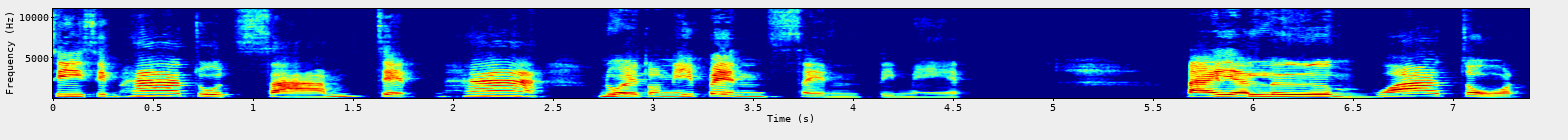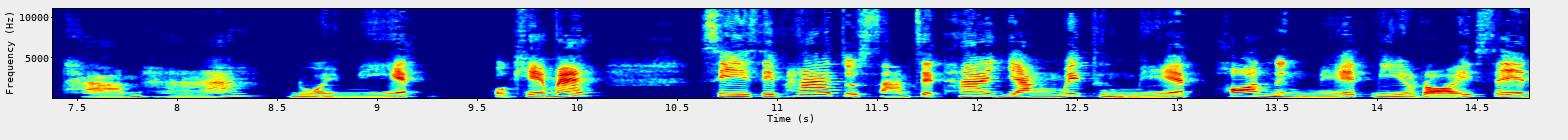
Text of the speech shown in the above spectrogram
สี่สิบห้าจุดสามเจ็ดห้าหน่วยตรงนี้เป็นเซนติเมตร แต่อย่าลืมว่าโจทย์ถามหาหน่วยเมตร โอเคไหม 45.375 ยังไม่ถึงเมตร เพราะ 1 เมตรมีร้อยเซน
